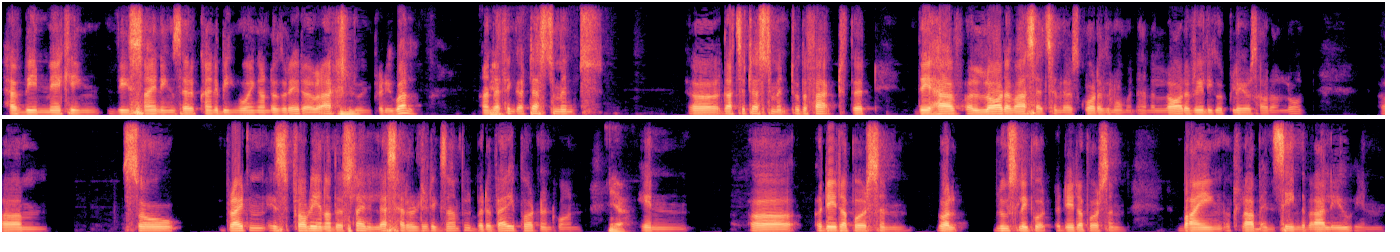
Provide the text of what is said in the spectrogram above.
have been making these signings that have kind of been going under the radar, are actually Mhm. doing pretty well. And Yeah. I think a testament, uh, that's a testament to the fact that they have a lot of assets in their squad at the moment and a lot of really good players out on loan. Um, so Brighton is probably another slightly less heralded example, but a very pertinent one Yeah. in uh, a data person, well, loosely put, a data person buying a club and seeing the value in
